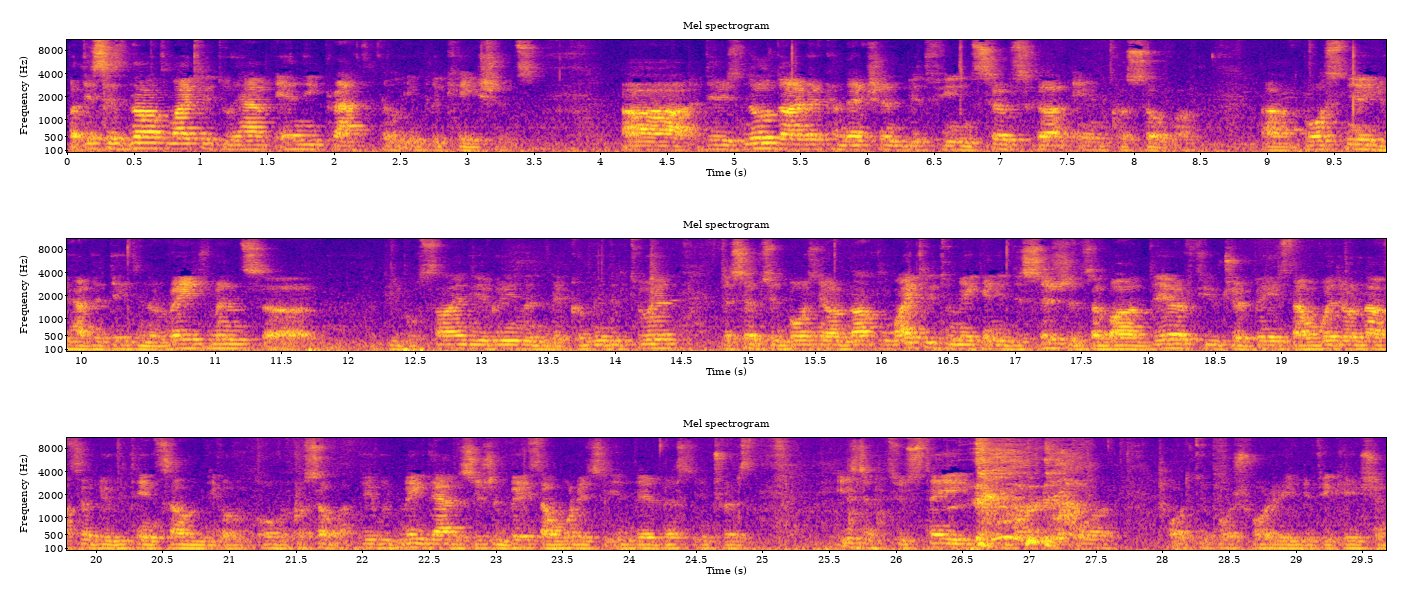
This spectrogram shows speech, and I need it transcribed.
but this is not likely to have any practical implications. Uh, there is no direct connection between Srpska and Kosovo. Uh, Bosnia, you have the Dayton arrangements, uh, people signed the agreement, they're committed to it. The Serbs in Bosnia are not likely to make any decisions about their future based on whether or not Serbia retains sovereignty over Kosovo. They would make that decision based on what is in their best interest, either to stay or or to push for a unification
